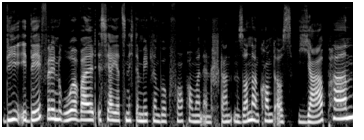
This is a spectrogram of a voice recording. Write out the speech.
Die Idee für den Ruhrwald ist ja jetzt nicht in Mecklenburg-Vorpommern entstanden, sondern kommt aus Japan.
